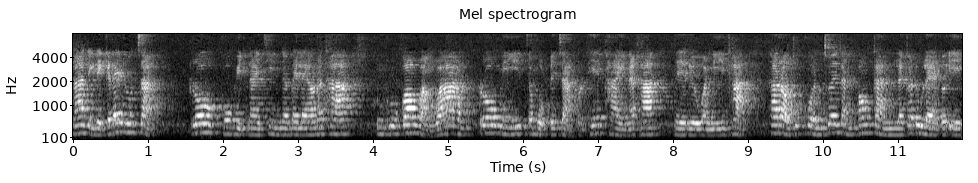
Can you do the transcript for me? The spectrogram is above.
ค่ะเด็กๆก็ได้รู้จักโรคโควิด -19 กันไปแล้วนะคะ คุณครูก็หวังว่าโรคนี้จะหมดไปจากประเทศไทยนะคะ ในเร็ววันนี้ค่ะ ถ้าเราทุกคนช่วยกันป้องกันและก็ดูแลตัวเอง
